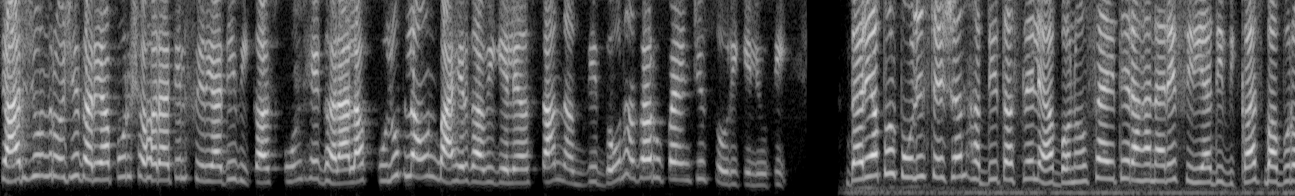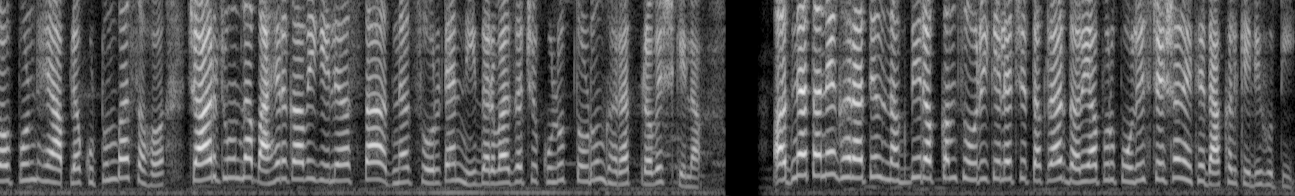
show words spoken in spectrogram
चार जून रोजी दर्यापूर शहरातील फिर्यादी विकास पुंड हे घराला कुलूप लावून बाहेर गावी गेले असता नगदी दोन हजार रुपयांची चोरी केली होती. दर्यापूर पोलीस स्टेशन हद्दीत असलेल्या बनोसा येथे राहणारे फिर्यादी विकास बाबूराव पुंड हे आपल्या कुटुंबासह चार जूनला बाहेरगावी गेले असता अज्ञात चोरट्यांनी दरवाजाचे कुलूप तोडून घरात प्रवेश केला. अज्ञाताने घरातील नगदी रक्कम चोरी केल्याची तक्रार दर्यापूर पोलीस स्टेशन येथे दाखल केली होती.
